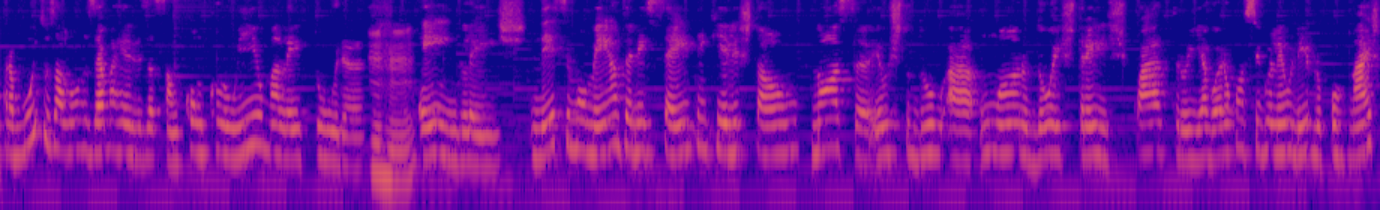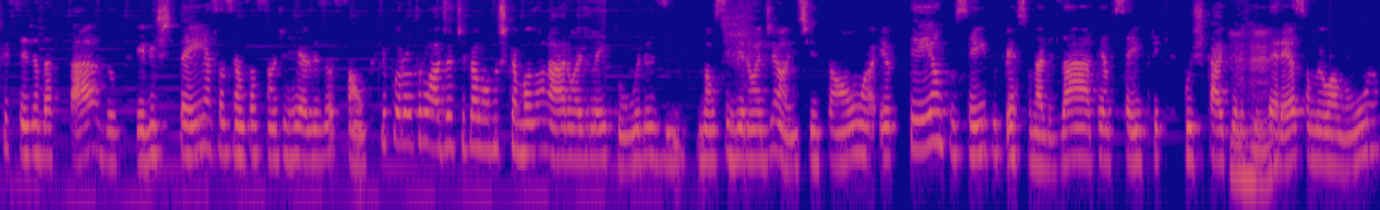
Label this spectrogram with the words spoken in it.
para muitos alunos é uma realização concluir uma leitura uhum. em inglês. Nesse momento eles sentem que eles estão, nossa, eu estudo há um ano, dois, três, quatro e agora eu consigo ler o livro, por mais que seja adaptado, eles têm essa sensação de realização. E por outro lado, já tive alunos que abandonaram as leituras e não seguiram adiante. Então, eu tento sempre personalizar, tento sempre buscar aquilo uhum. que interessa ao meu aluno.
